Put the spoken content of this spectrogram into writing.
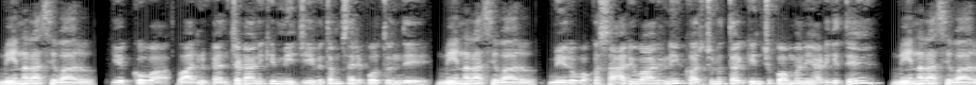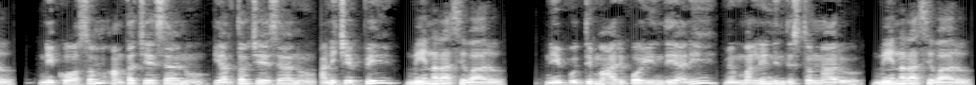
మీనరాశి వారు ఎక్కువ వారిని పెంచడానికి మీ జీవితం సరిపోతుంది. మీనరాశి వారు మీరు ఒకసారి వారిని ఖర్చులు తగ్గించుకోమని అడిగితే మీనరాశి వారు నీకోసం అంత చేశాను ఎంతో చేశాను అని చెప్పి మీనరాశి వారు నీ బుద్ధి మారిపోయింది అని మిమ్మల్ని నిందిస్తున్నారు. మీనరాశి వారు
